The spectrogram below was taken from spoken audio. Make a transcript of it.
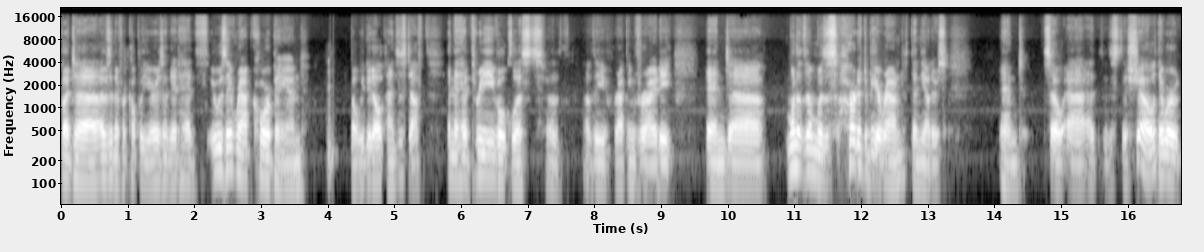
But uh, I was in there for a couple of years, and it had it was a rap core band, Mhm. but we did all kinds of stuff, and they had three vocalists of of the rapping variety, and uh, one of them was harder to be around than the others, and so uh, this show they were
